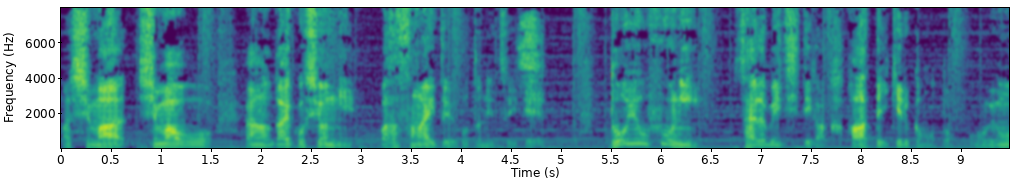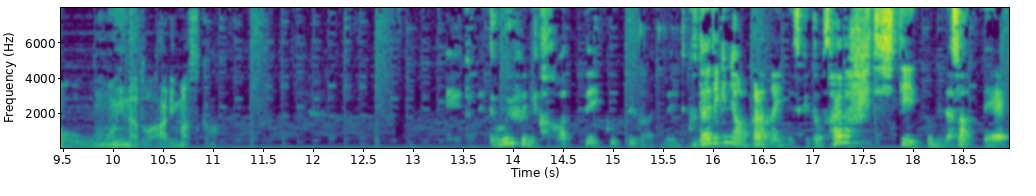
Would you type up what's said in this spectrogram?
あ島、島を、あの、外国資本に渡さないということについて、どういうふうにサイドビーチシティが関わっていけるかもという思いなどはありますか？どういうふうに関わっていくっていうのは、ね、具体的にはわからないんですけど、サイドビーチシティの皆さんって、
